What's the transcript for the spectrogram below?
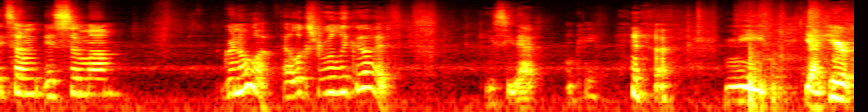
It's some it's some um, granola. That looks really good. You see that? Okay. Neat. Yeah, here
